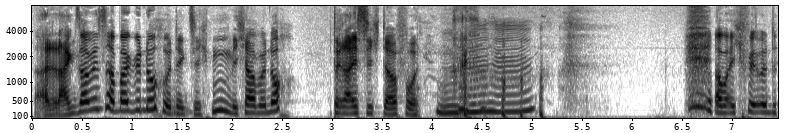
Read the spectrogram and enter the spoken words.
"Na, langsam ist aber genug und denkt sich, hm, ich habe noch 30 davon. Mhm. Aber ich finde,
